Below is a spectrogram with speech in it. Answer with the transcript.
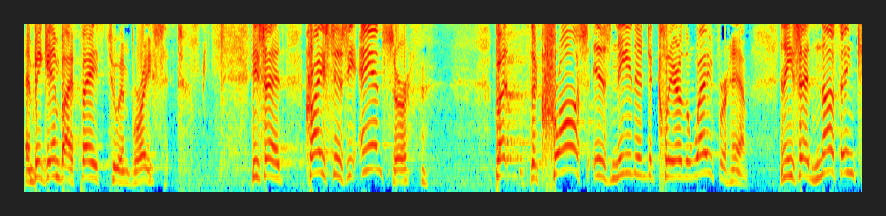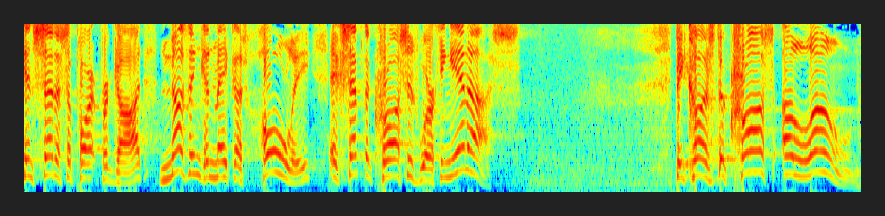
and begin by faith to embrace it. He said, Christ is the answer, but the cross is needed to clear the way for him. And he said, Nothing can set us apart for God, nothing can make us holy except the cross is working in us. Because the cross alone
